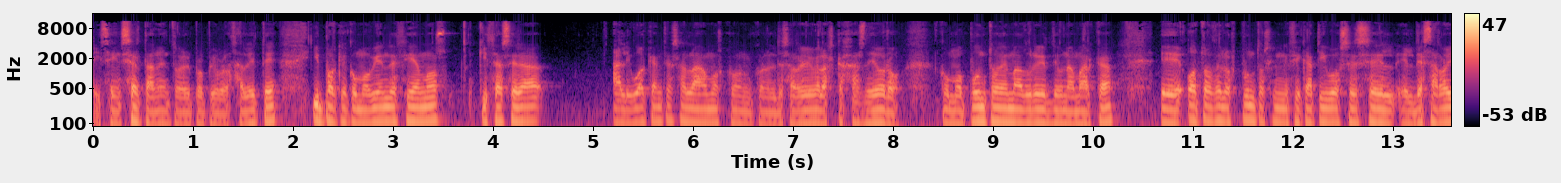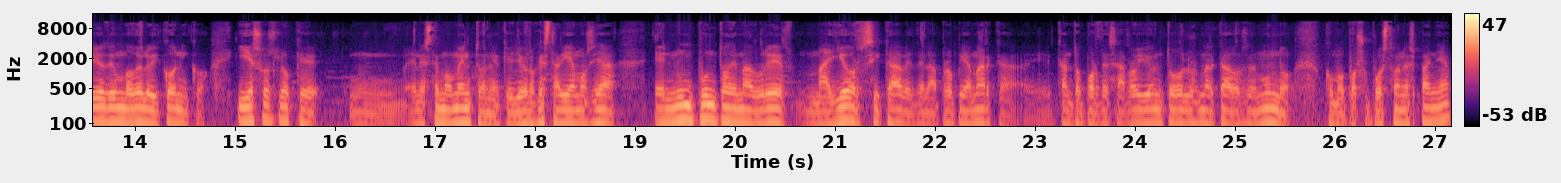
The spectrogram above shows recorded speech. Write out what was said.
y se inserta dentro del propio brazalete y porque, como bien decíamos, quizás era al igual que antes hablábamos con, el desarrollo de las cajas de oro como punto de madurez de una marca, eh, otro de los puntos significativos es el, desarrollo de un modelo icónico. Y eso es lo que mm, en este momento en el que yo creo que estaríamos ya en un punto de madurez mayor, si cabe, de la propia marca, eh, tanto por desarrollo en todos los mercados del mundo como por supuesto en España,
